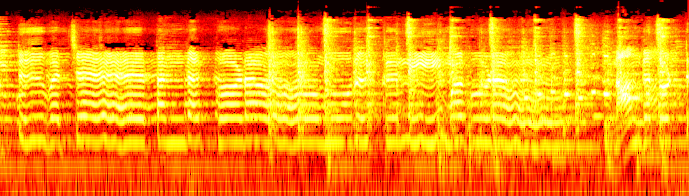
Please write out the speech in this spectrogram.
போட்டு வச்ச தங்க குடம் ஊருக்கு நீ மகுடம். நாங்க தொட்டு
